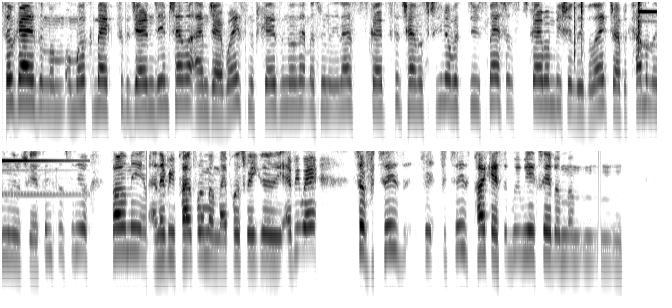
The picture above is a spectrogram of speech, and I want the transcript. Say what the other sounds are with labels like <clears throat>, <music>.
So, guys, and, um, um, welcome back to the Jared and James channel. I'm Jared Weiss, and if you guys don't know that, must mean that you're not subscribed to the channel. So, you know what to do. Smash that subscribe button. Be sure to leave a like, drop a comment, let me know what you guys think of this video. Follow me on every platform. Um, I post regularly everywhere. So, for today's for, for today's podcast, we, we actually have um, um, um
